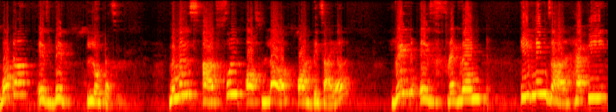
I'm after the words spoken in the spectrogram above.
water is with lotus Women's are full of love or desire. Wind is fragrant. Evenings are happy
